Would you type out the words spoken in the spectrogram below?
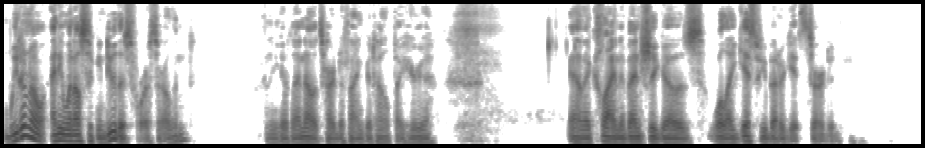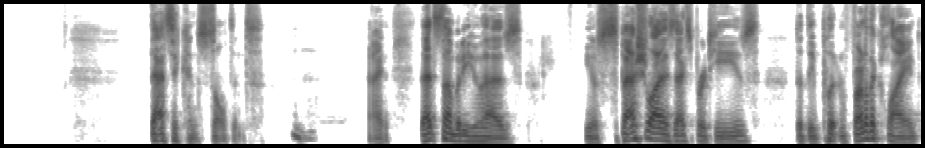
"We don't know anyone else who can do this for us, Arlen." And he goes, "I know it's hard to find good help. I hear you." And the client eventually goes, "Well, I guess we better get started." That's a consultant, mm-hmm. Right? That's somebody who has, you know, specialized expertise that they put in front of the client,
